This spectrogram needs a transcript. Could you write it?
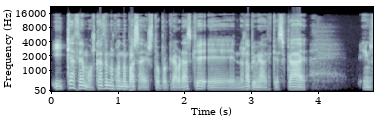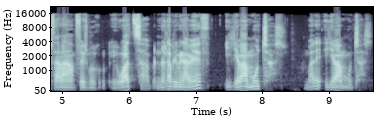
¿Y qué hacemos? ¿Qué hacemos cuando pasa esto? Porque la verdad es que eh, no es la primera vez que se cae Instagram, Facebook y WhatsApp, no es la primera vez y lleva muchas, ¿vale? Y lleva muchas.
